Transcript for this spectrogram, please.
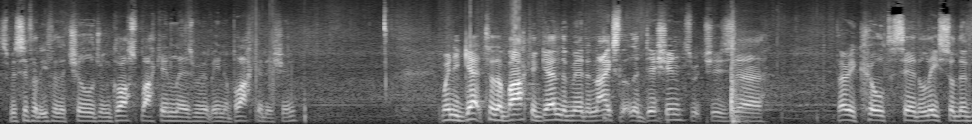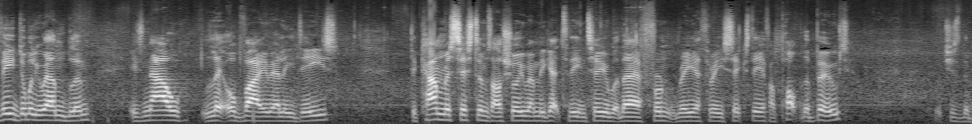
specifically for the children. Gloss black inlays with it being a black edition. When you get to the back again, they've made a nice little addition, which is uh, very cool to say the least. So the VW emblem is now lit up via LEDs. The camera systems, I'll show you when we get to the interior, but they're front, rear 360. If I pop the boot, which is the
